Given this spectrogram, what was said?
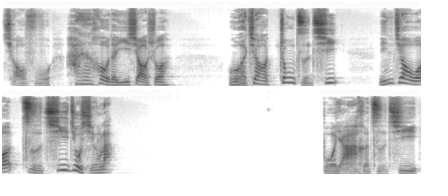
樵夫憨厚的一笑说：“我叫钟子期，您叫我子期就行了。”伯牙和子期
